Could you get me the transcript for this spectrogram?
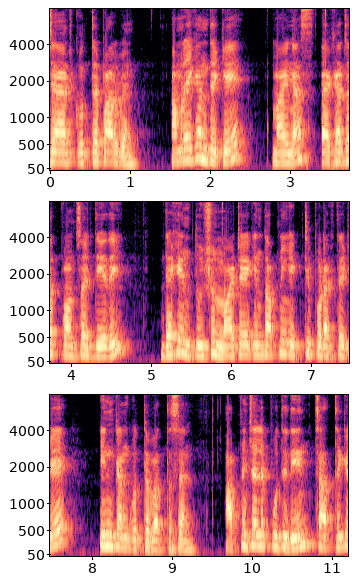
জেনারেট করতে পারবেন। আমরা এখান থেকে মাইনাস এক হাজার পঞ্চাশ দিয়ে দিই। দেখেন দুইশো নয় টাকা কিন্তু আপনি একটি প্রোডাক্ট থেকে ইনকাম করতে পারতেছেন। আপনি চাইলে প্রতিদিন চার থেকে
